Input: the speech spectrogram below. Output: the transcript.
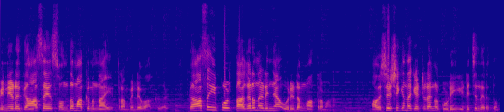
പിന്നീട് ഗാസയെ സ്വന്തമാക്കുമെന്നായി ട്രംപിന്റെ വാക്കുകൾ. ഗാസ ഇപ്പോൾ തകർന്നടിഞ്ഞ ഒരിടം മാത്രമാണ്. അവശേഷിക്കുന്ന കെട്ടിടങ്ങൾ കൂടി ഇടിച്ചു നിരത്തും.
